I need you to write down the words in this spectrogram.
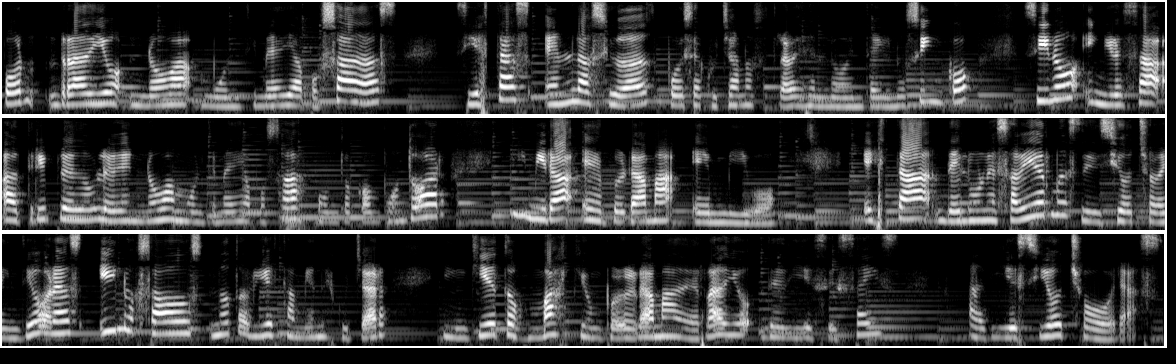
por Radio Nova Multimedia Posadas. Si estás en la ciudad, puedes escucharnos a través del 915. Si no, ingresa a www.novamultimediaposadas.com.ar y mira el programa en vivo. Está de lunes a viernes de 18 a 20 horas y los sábados no te olvides también de escuchar Inquietos más que un programa de radio de 16 a 18 horas.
